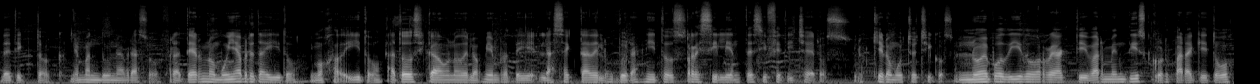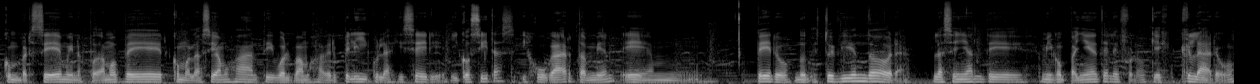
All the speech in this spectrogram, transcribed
de TikTok. Les mando un abrazo fraterno, muy apretadito y mojadito a todos y cada uno de los miembros de la secta de los duraznitos resilientes y feticheros. Los quiero mucho chicos. No he podido reactivarme en Discord para que todos conversemos y nos podamos ver como lo hacíamos antes y volvamos a ver películas y series y cositas y jugar también. Eh, pero donde estoy viviendo ahora, la señal de mi compañía de teléfono, que es claro,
